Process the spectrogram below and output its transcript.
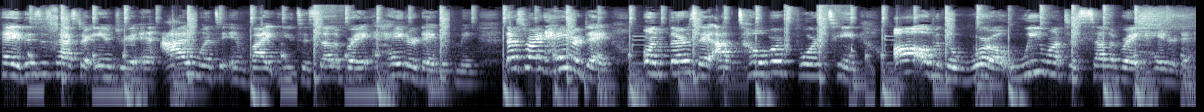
Hey, this is Pastor Andrea, and I want to invite you to celebrate Hater Day with me. That's right, Hater Day. On Thursday, October 14th, all over the world, we want to celebrate Hater Day.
